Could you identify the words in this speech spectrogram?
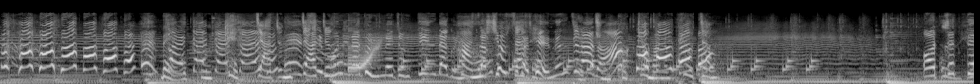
배고픈 개 짜증 짜증. 신문이나 돌리네 좀 뛴다 육상 선수가 십사세. 되는 줄 알아? 어쨌든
